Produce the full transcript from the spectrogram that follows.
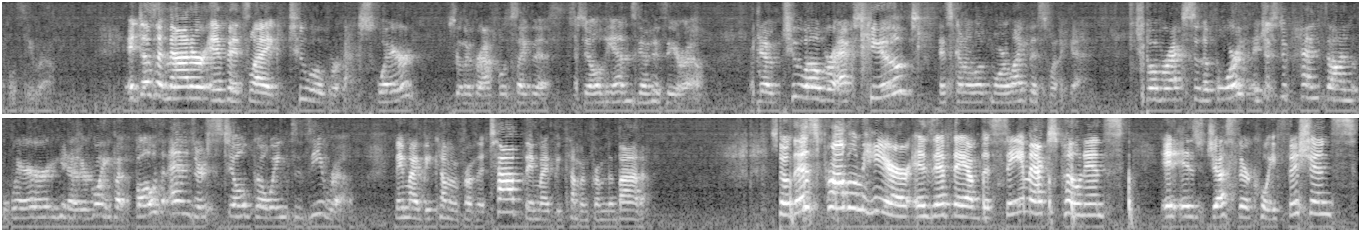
equals 0. It doesn't matter if it's like 2 over x squared, so the graph looks like this. Still the ends go to 0. You know, 2 over x cubed, it's going to look more like this one again. 2 over x to the fourth, it just depends on where, you know, they're going, but both ends are still going to 0. They might be coming from the top, they might be coming from the bottom. So this problem here is if they have the same exponents, it is just their coefficients.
